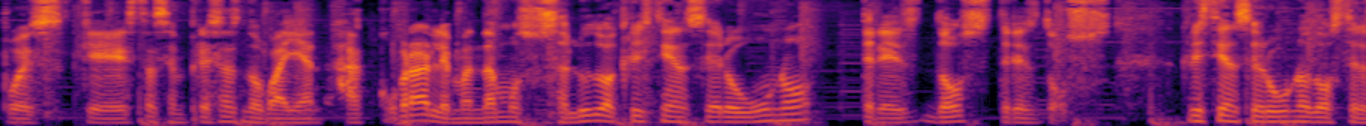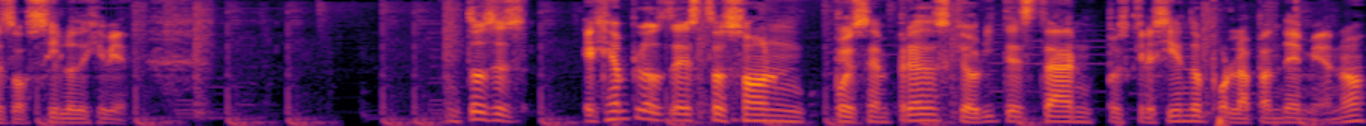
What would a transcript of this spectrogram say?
pues que estas empresas no vayan a cobrar. Le mandamos un saludo a Cristian 013232. Cristian 01232, sí lo dije bien. Entonces, ejemplos de esto son pues empresas que ahorita están pues creciendo por la pandemia, ¿no?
